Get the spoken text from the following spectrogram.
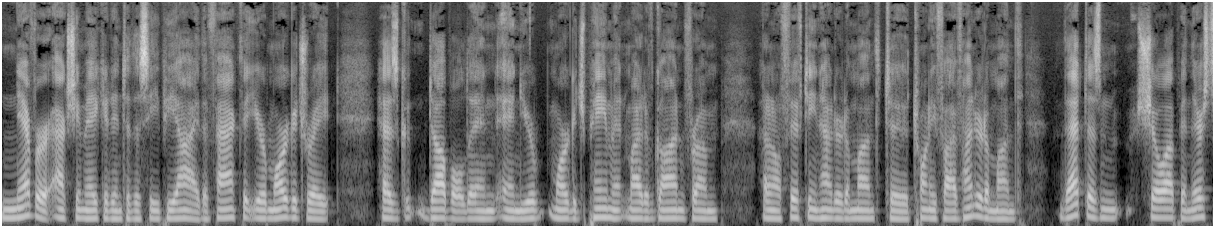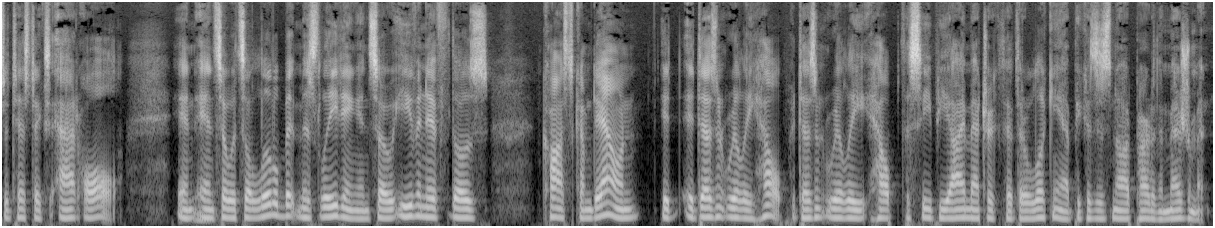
never actually make it into the CPI. The fact that your mortgage rate has doubled and, and your mortgage payment might have gone from, I don't know, 1500 a month to 2500 a month, that doesn't show up in their statistics at all. And, and so it's a little bit misleading. And so even if those costs come down, it, it doesn't really help. It doesn't really help the CPI metric that they're looking at because it's not part of the measurement.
